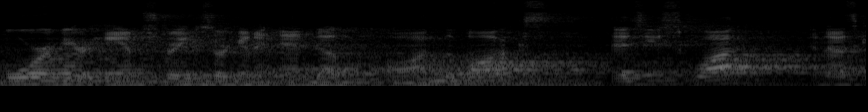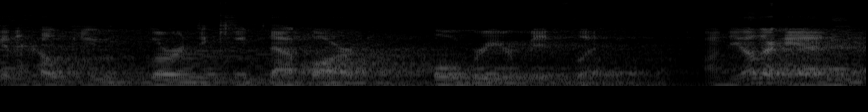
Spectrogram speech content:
more of your hamstrings are gonna end up on the box as you squat, and that's gonna help you learn to keep that bar over your midfoot. On the other hand,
